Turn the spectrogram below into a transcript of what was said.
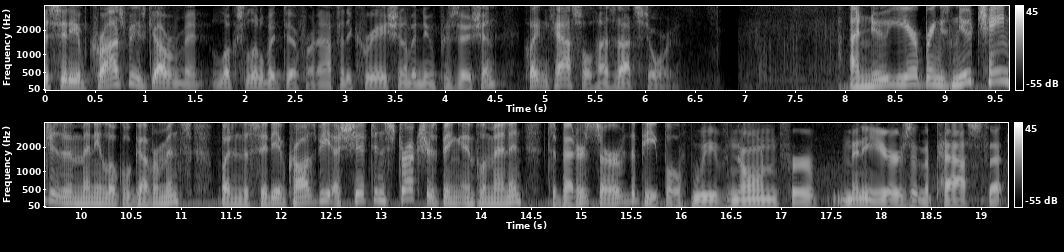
The city of Crosby's government looks a little bit different after the creation of a new position. Clayton Castle has that story. A new year brings new changes in many local governments, but in the city of Crosby, a shift in structure is being implemented to better serve the people. We've known for many years in the past that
